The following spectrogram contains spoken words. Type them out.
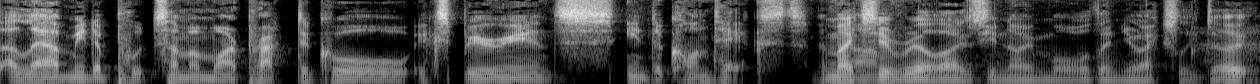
allowed me to put some of my practical experience into context. It makes um, you realize you know more than you actually do.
